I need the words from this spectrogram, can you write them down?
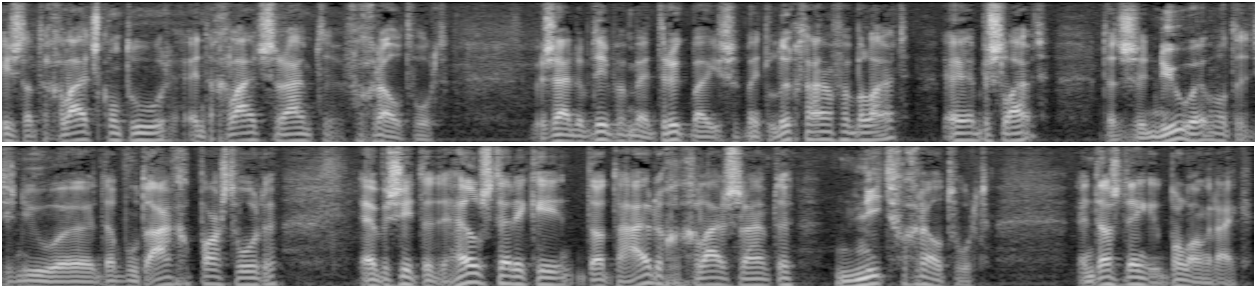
is dat de geluidscontour en de geluidsruimte vergroot wordt. We zijn op dit moment druk bezig met luchthavenbesluit. Eh, besluit. Dat is een nieuwe, want het is nieuw, eh, dat moet aangepast worden. En we zitten er heel sterk in dat de huidige geluidsruimte niet vergroot wordt. En dat is denk ik belangrijk.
